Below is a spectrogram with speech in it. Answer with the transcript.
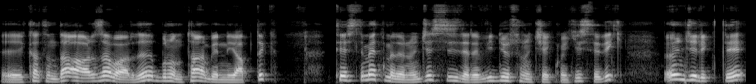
e, katında arıza vardı. Bunun tamirini yaptık. Teslim etmeden önce sizlere videosunu çekmek istedik. Öncelikle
